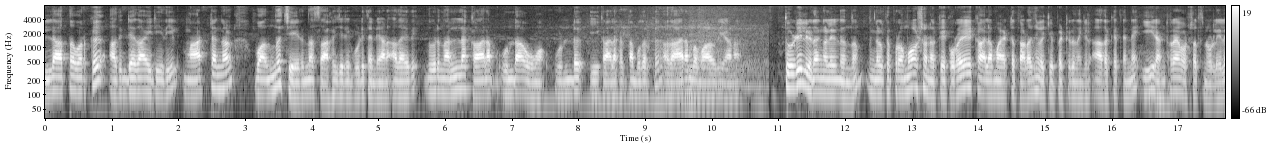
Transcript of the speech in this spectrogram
ഇല്ലാത്തവർക്ക് അതിന്റേതായ രീതിയിൽ മാറ്റങ്ങൾ വന്നു ചേരുന്ന സാഹചര്യം കൂടി തന്നെയാണ്. അതായത് ഒരു നല്ല കാലം ഉണ്ടാവുമോ? ഉണ്ട് ഈ കാലഘട്ടം മുതൽക്ക്. അത് ആരംഭമാവുകയാണ് തൊഴിലിടങ്ങളിൽ നിന്നും നിങ്ങൾക്ക് പ്രൊമോഷനൊക്കെ കുറേ കാലമായിട്ട് തടഞ്ഞു വയ്ക്കപ്പെട്ടിരുന്നെങ്കിൽ അതൊക്കെ തന്നെ ഈ രണ്ടര വർഷത്തിനുള്ളിൽ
